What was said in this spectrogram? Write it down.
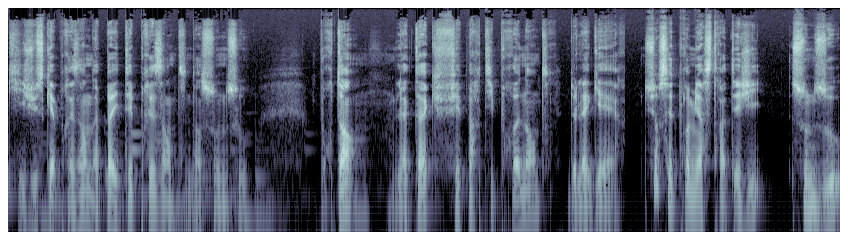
qui jusqu'à présent n'a pas été présente dans Sun Tzu. Pourtant, l'attaque fait partie prenante de la guerre. Sur cette première stratégie, Sun Tzu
